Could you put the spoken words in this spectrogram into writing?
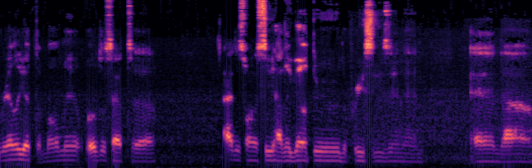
really at the moment. We'll just have to. I just want to see how they go through the preseason and and um,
